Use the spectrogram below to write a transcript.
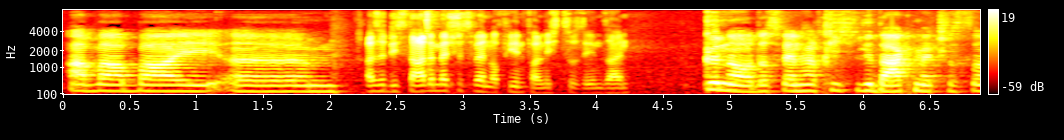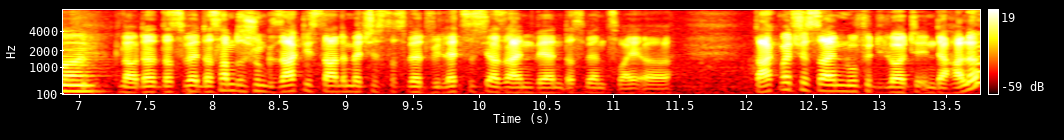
Aber bei, ähm, also die Stardom Matches werden auf jeden Fall nicht zu sehen sein. Genau, das werden halt richtige Dark Matches sein. Genau, da, das, wär, das haben sie schon gesagt, die Stardom Matches, das wird wie letztes Jahr sein werden. Das werden zwei äh, Dark Matches sein, nur für die Leute in der Halle.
